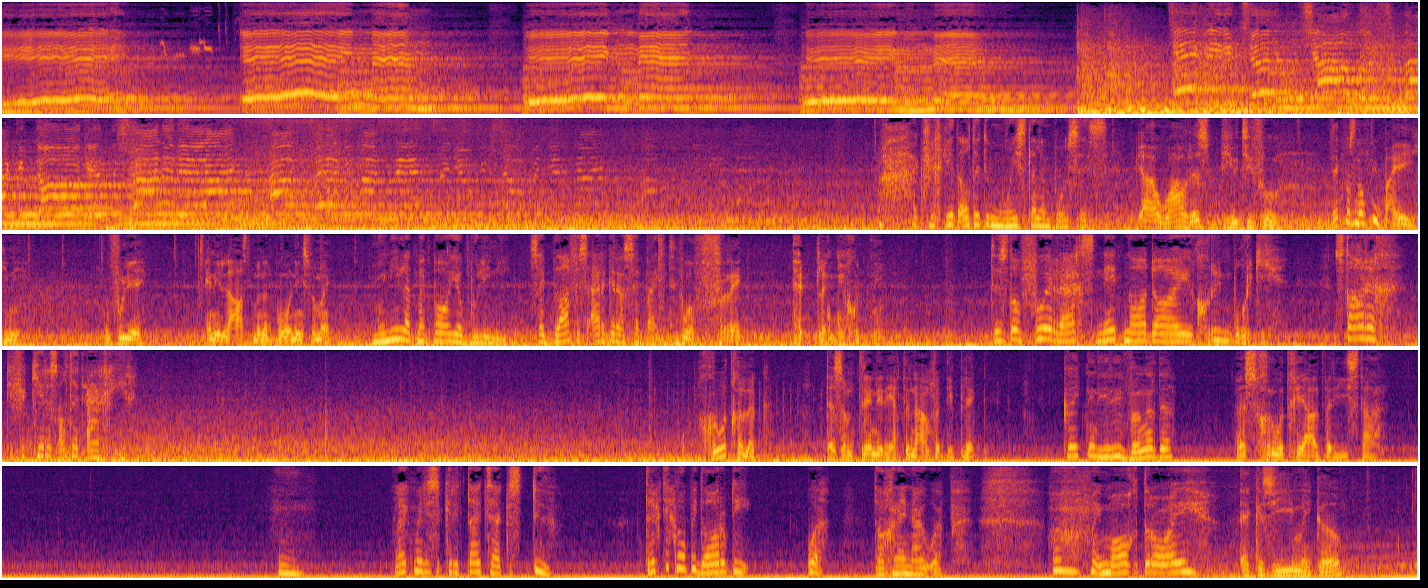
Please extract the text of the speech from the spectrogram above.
Vergeet altyd hoe mooi Stellenbosch is. Ja, wow, dis beautiful. Ek was nog nie baie hier nie. Hoe voel jy? Any last minute warnings vir my? Moenie laat my pa jou boelie nie. Sy blaf is erger as sy byt. O, frek. Dit klink nie goed nie. Dis daar voor regs net na daai groen bordjie. Stadig, die verkeer is altyd erg hier. Groot geluk. Dis omtrent die regte naam vir die plek. Kyk net hierdie wingerde. Dis groot geld wat hier staan. Lyk my die sekuriteitshek is toe. Druk die knoppie daar op die O, daar gaan hy nou oop. Oh, my maag draai. Ek is hier, my girl.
